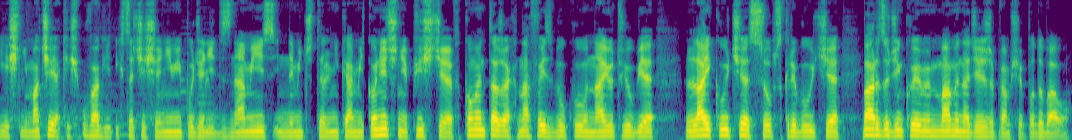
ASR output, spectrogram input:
Jeśli macie jakieś uwagi i chcecie się nimi podzielić z nami, z innymi czytelnikami, koniecznie piszcie w komentarzach na Facebooku, na YouTubie, lajkujcie, subskrybujcie. Bardzo dziękujemy, mamy nadzieję, że Wam się podobało.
